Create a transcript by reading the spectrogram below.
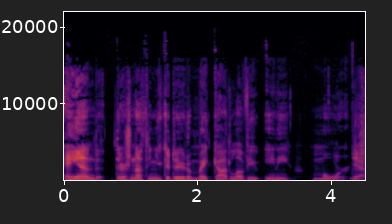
and there's nothing you could do to make God love you any more. Yeah.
